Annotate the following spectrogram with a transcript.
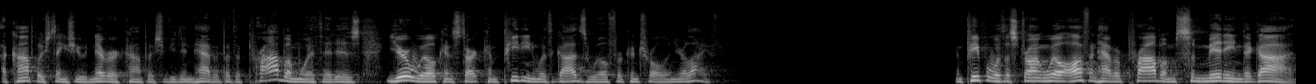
accomplish things you would never accomplish if you didn't have it. But the problem with it is your will can start competing with God's will for control in your life. And people with a strong will often have a problem submitting to God.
